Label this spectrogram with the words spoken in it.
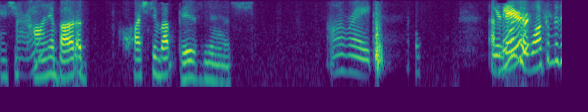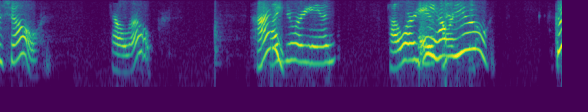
and she's All right. calling about a question about business. All right. You Amanda, there? welcome to the show. Hello. Hi. Hi, Dorian. How are Hey, you? how are you? Good.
